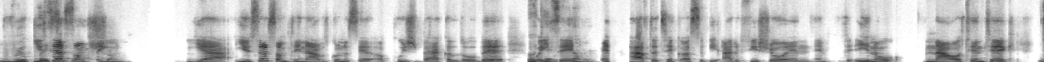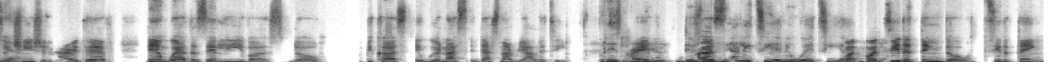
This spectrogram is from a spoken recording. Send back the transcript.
real you places said are something. Yeah you said something i was going to say a push back a little bit where you Okay, say it have to take us to be artificial and and you know not authentic to Yeah. change the narrative then where does it leave us though because we're not that's not reality But it's right? real- there's no reality anywhere, Tia. but but see the thing though see the thing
